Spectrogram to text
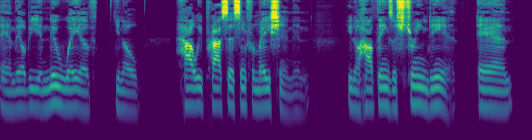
and there'll be a new way of, you know, how we process information and you know how things are streamed in. And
